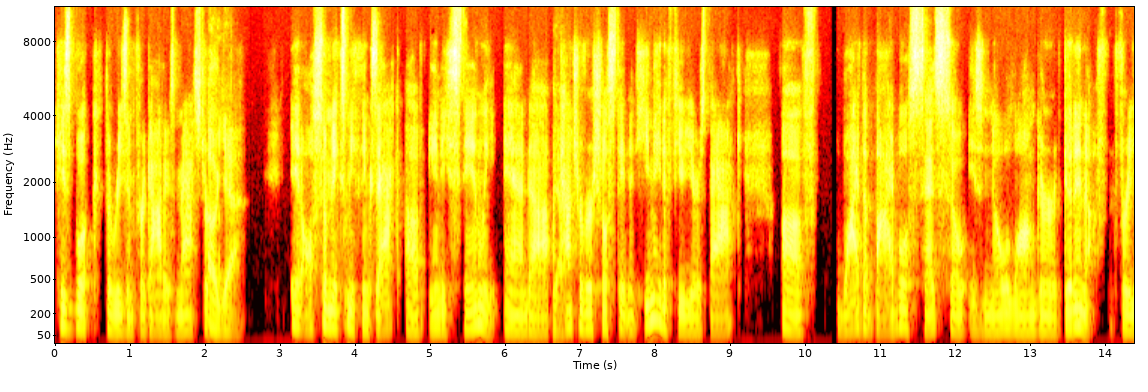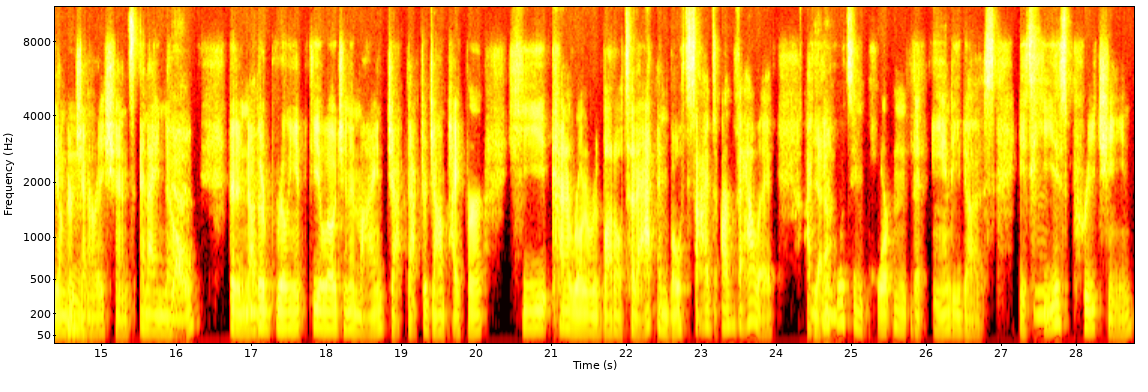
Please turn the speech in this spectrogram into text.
his book the reason for god is masterful oh yeah it also makes me think zach of andy stanley and uh, yeah. a controversial statement he made a few years back of why the Bible says so is no longer good enough for younger mm. generations. And I know yeah. that another mm. brilliant theologian in mine, Jack, Dr. John Piper, he kind of wrote a rebuttal to that, and both sides are valid. I yeah. think what's important that Andy does is mm. he is preaching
